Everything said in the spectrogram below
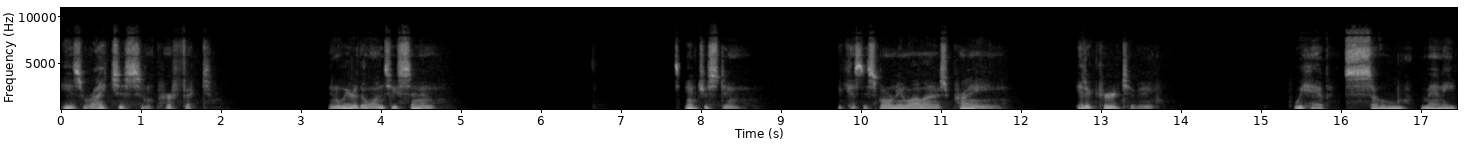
He is righteous and perfect. And we are the ones who sin. It's interesting because this morning while I was praying, it occurred to me we have so many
